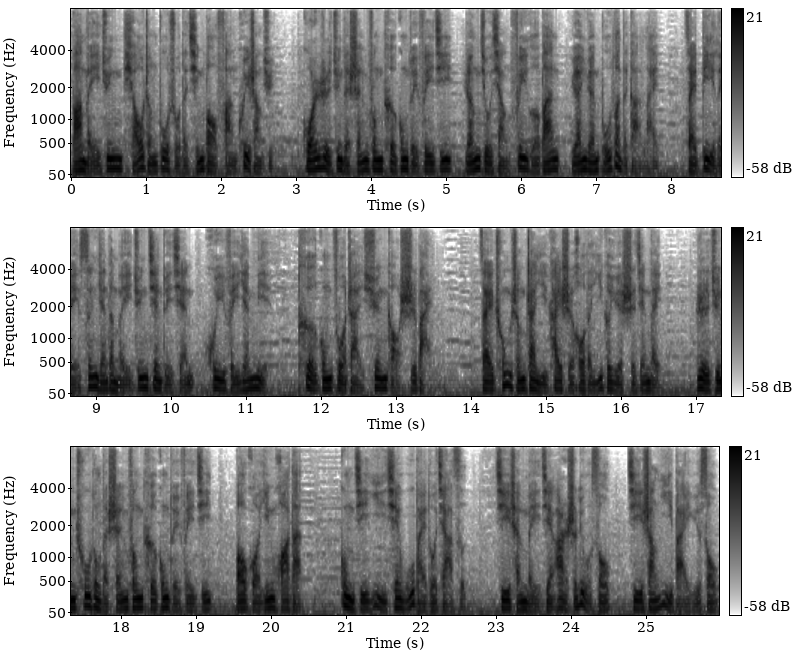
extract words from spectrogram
把美军调整部署的情报反馈上去。故而，日军的神风特工队飞机仍旧像飞蛾般源源不断地赶来，在壁垒森严的美军舰队前灰飞烟灭，特工作战宣告失败。在冲绳战役开始后的一个月时间内，日军出动的神风特工队飞机，包括樱花弹，共计一千五百多架次，击沉美舰二十六艘，击伤一百余艘。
